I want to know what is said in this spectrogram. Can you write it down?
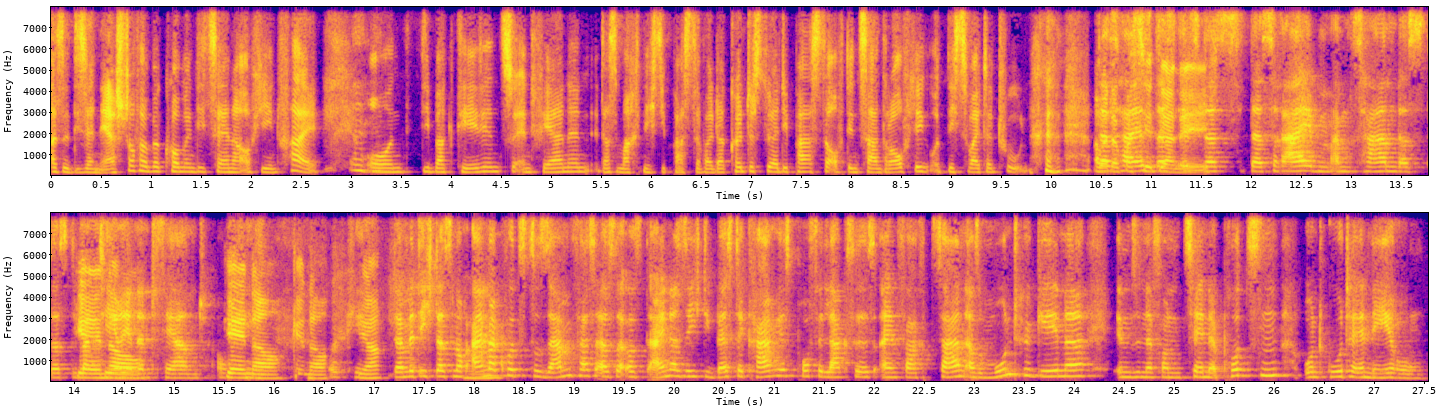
also diese Nährstoffe bekommen die Zähne auf jeden Fall. Mhm. Und die Bakterien zu entfernen, das macht nicht die Paste, weil da könntest du ja die Paste auf den Zahn drauflegen und nichts weiter tun. Aber das da heißt, passiert das ja ist das, das Reiben am Zahn, das, das die genau. Bakterien entfernt. Okay. Genau, genau. Okay. Ja. Damit ich das noch mhm. einmal kurz zusammenfasse, also aus deiner Sicht, die beste Kariesprophylaxe ist einfach Zahn, also Mundhygiene im Sinne von Zähne putzen und gute Ernährung.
